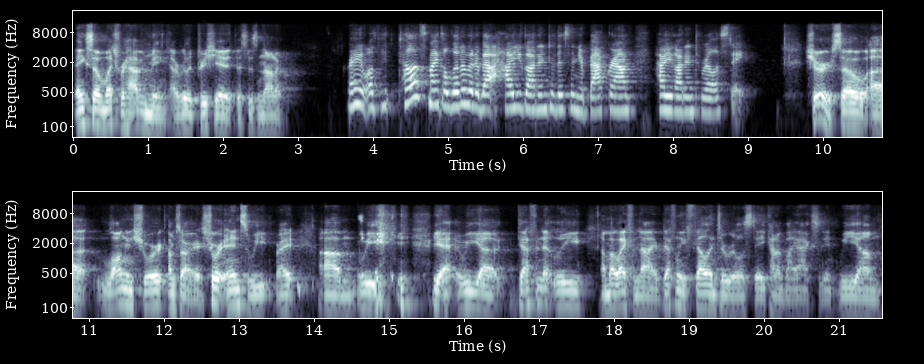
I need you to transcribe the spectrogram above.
Thanks so much for having me. I really appreciate it. This is an honor. Great. Well, th- tell us, Mike, a little bit about how you got into this and your background, how you got into real estate. Sure. So, uh, long and short, I'm sorry, short and sweet, right? Um, we, yeah, we uh, definitely, uh, my wife and I definitely fell into real estate kind of by accident. We, um,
